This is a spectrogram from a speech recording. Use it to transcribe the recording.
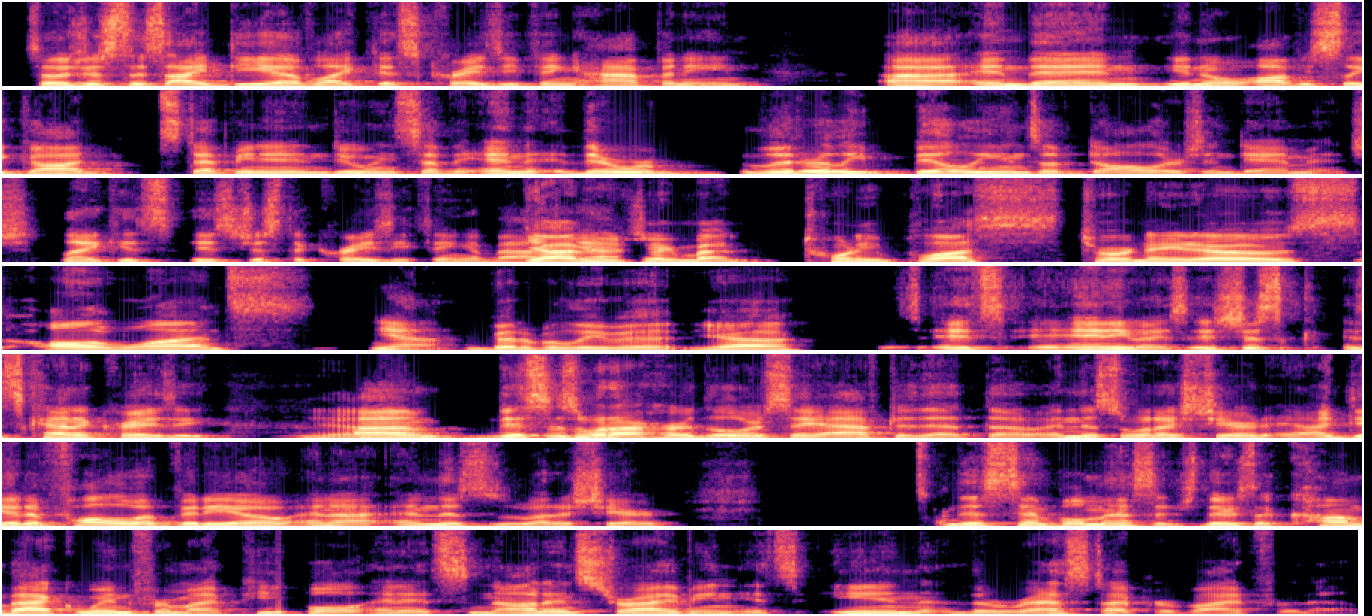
So just this idea of like this crazy thing happening uh, and then, you know, obviously God stepping in and doing something. And there were literally billions of dollars in damage. Like it's, it's just the crazy thing about yeah, it. Yeah. you're talking about 20 plus tornadoes all at once. Yeah. You better believe it. Yeah. It's, it's anyways, it's just, it's kind of crazy. Yeah. Um, this is what I heard the Lord say after that though. And this is what I shared. I did a follow-up video and I, and this is what I shared this simple message there's a comeback win for my people and it's not in striving it's in the rest i provide for them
